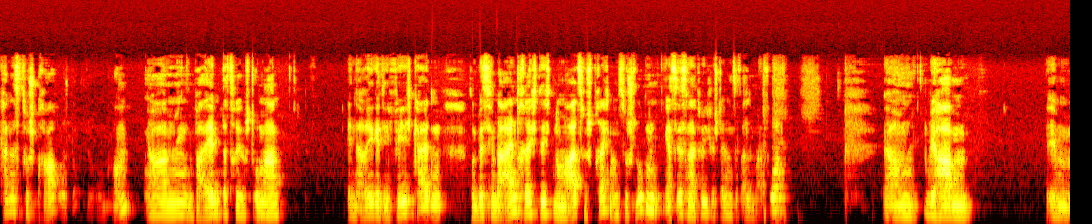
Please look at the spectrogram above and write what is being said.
kann es zu Sprach- und Schluckstörungen kommen, ähm, weil das Tracheostoma in der Regel die Fähigkeiten so ein bisschen beeinträchtigt, normal zu sprechen und zu schlucken. Es ist natürlich, wir stellen uns das alle mal vor, ähm, wir haben im,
